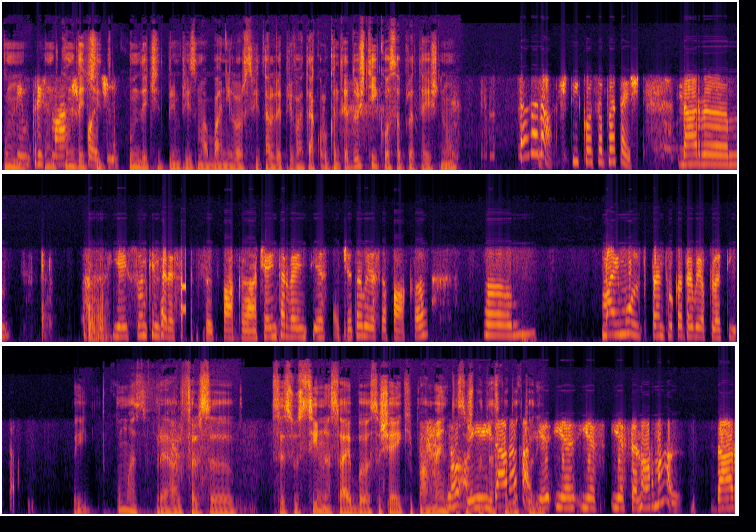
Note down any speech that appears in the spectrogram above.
cum, prin prisma cum, cum, șpăgii. decid, cum decid prin prisma banilor spitalele private? Acolo, când te duci, știi că o să plătești, nu? Da, da, da, știi că o să plătești. Dar uh, ei sunt interesați să-ți facă acea intervenție sau ce trebuie să facă uh, mai mult pentru că trebuie plătită. Păi, cum ați vrea altfel să se susțină, să aibă, să-și ia echipamente, Nu, să-și e, plătească da, da, da, doctorii? e, e, e, este normal. Dar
